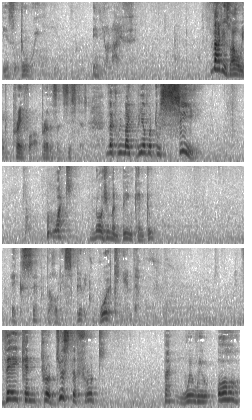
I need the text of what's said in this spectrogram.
is doing in your life. That is how we pray for our brothers and sisters, that we might be able to see what no human being can do except the Holy Spirit working in them. They can produce the fruit, but we will all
